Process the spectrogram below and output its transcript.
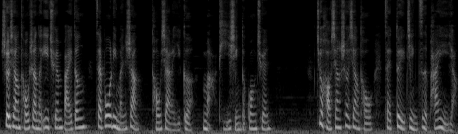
摄像头上的一圈白灯在玻璃门上投下了一个马蹄形的光圈，就好像摄像头在对镜自拍一样。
